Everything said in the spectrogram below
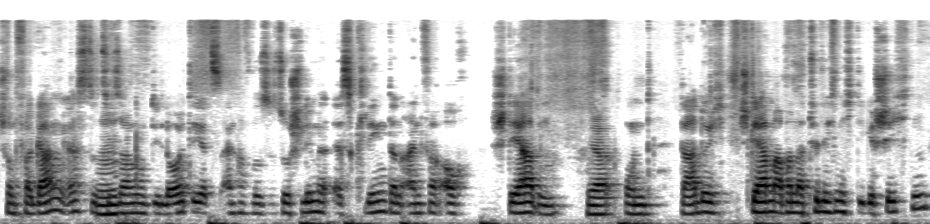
schon vergangen ist, sozusagen, mhm. und die Leute jetzt einfach, so schlimm es klingt, dann einfach auch sterben. Ja. Und dadurch sterben aber natürlich nicht die Geschichten,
